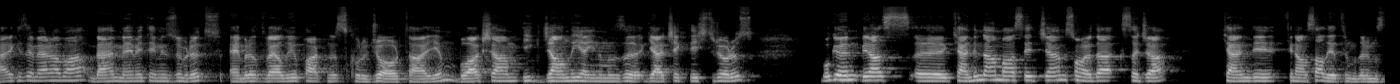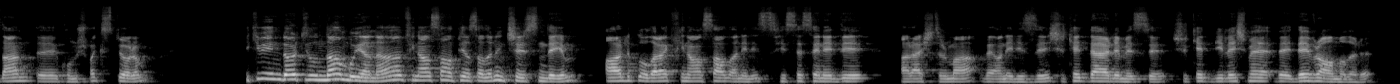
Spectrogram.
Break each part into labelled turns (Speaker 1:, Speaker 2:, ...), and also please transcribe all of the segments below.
Speaker 1: Herkese merhaba. Ben Mehmet Emin Zümrüt. Emerald Value Partners kurucu ortağıyım. Bu akşam ilk canlı yayınımızı gerçekleştiriyoruz. Bugün biraz e, kendimden bahsedeceğim. Sonra da kısaca kendi finansal yatırımlarımızdan e, konuşmak istiyorum. 2004 yılından bu yana finansal piyasaların içerisindeyim. Ağırlıklı olarak finansal analiz, hisse senedi araştırma ve analizi, şirket değerlemesi, şirket birleşme ve devralmaları,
